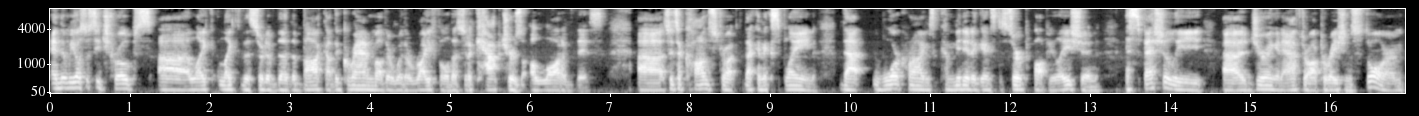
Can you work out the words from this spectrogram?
and then we also see tropes uh, like like the sort of the the baka, the grandmother with a rifle, that sort of captures a lot of this. Uh, so it's a construct that can explain that war crimes committed against the Serb population, especially uh, during and after Operation Storm,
